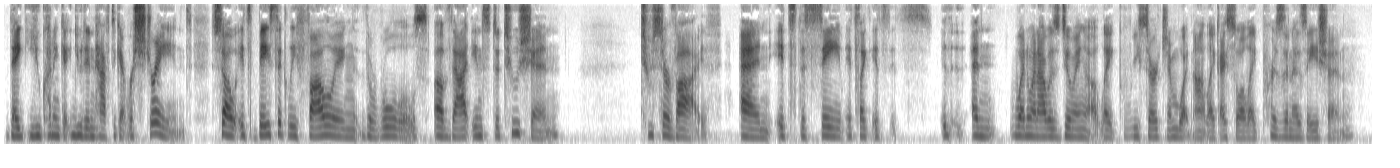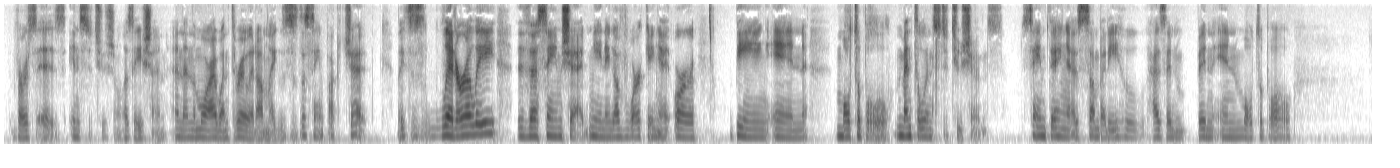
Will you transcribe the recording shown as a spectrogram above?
they you couldn't get you didn't have to get restrained. So it's basically following the rules of that institution to survive. And it's the same. It's like it's it's and when when I was doing uh, like research and whatnot, like I saw like prisonization versus institutionalization. And then the more I went through it, I'm like, this is the same fucking shit. Like, this is literally the same shit, meaning of working it or being in multiple mental institutions. Same thing as somebody who has in, been in multiple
